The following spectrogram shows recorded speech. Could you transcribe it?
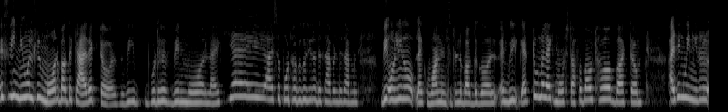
if we knew a little more about the characters, we would have been more like, "Yay! I support her because you know this happened, this happened." We only know like one incident about the girl and we'll get to know like more stuff about her but um, i think we needed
